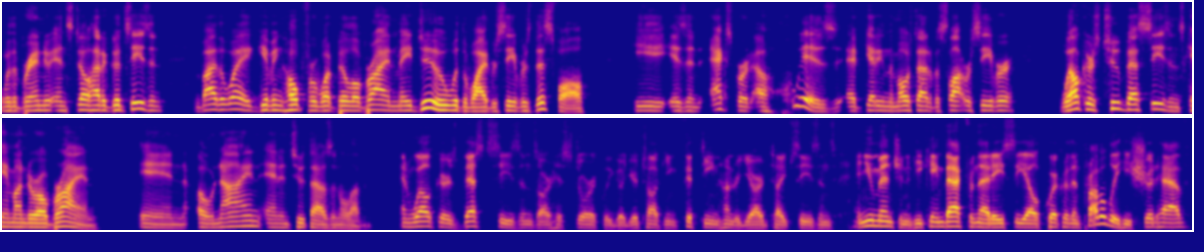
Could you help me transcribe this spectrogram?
with a brand new, and still had a good season. And by the way, giving hope for what Bill O'Brien may do with the wide receivers this fall. He is an expert, a whiz at getting the most out of a slot receiver. Welker's two best seasons came under O'Brien in 09 and in 2011. And Welker's best seasons are historically good. You're talking 1,500 yard type seasons. And you mentioned it. He came back from that ACL quicker than probably he should have,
